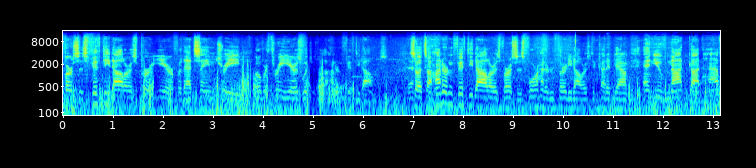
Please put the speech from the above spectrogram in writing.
versus $50 per year for that same tree over 3 years which is $150. So it's $150 versus $430 to cut it down and you've not got half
